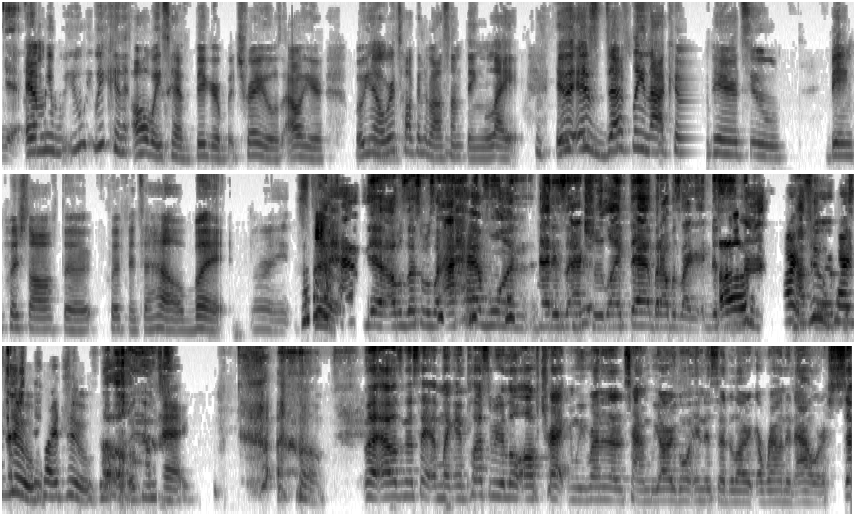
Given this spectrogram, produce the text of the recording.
Yeah. And i mean we, we can always have bigger betrayals out here but you know mm-hmm. we're talking about something light. It is definitely not compared to being pushed off the cliff into hell. But right, have, yeah, I was that's was like I have one that is actually like that, but I was like, this oh, is part two, part two, part two. We'll come back. Um, but I was gonna say, I'm like, and plus we're a little off track and we're running out of time. We are going to end this at like around an hour. So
